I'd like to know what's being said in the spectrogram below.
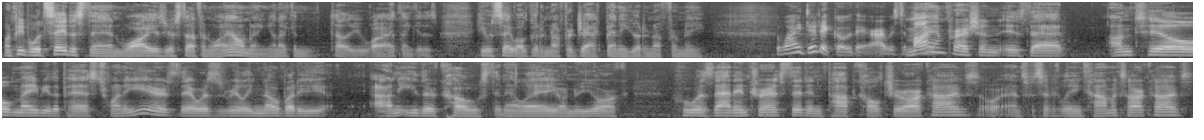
when people would say to Stan, "Why is your stuff in Wyoming?" and I can tell you why I think it is, he would say, "Well, good enough for Jack Benny, good enough for me." Why did it go there? I was My impression is that until maybe the past 20 years, there was really nobody on either coast in LA or New York who was that interested in pop culture archives or and specifically in comics archives.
